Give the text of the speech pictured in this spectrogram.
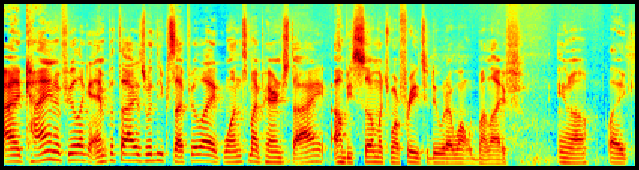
I kind of feel like I empathize with you because I feel like once my parents die, I'll be so much more free to do what I want with my life. You know, like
